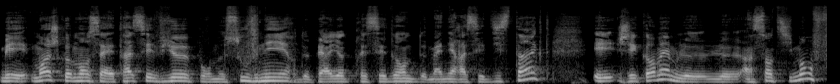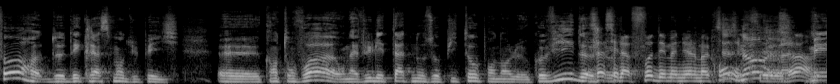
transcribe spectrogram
Mais moi, je commence à être assez vieux pour me souvenir de périodes précédentes de manière assez distincte. Et j'ai quand même le, un sentiment fort de déclassement du pays. Euh, quand on voit, on a vu l'état de nos hôpitaux pendant le Covid. Ça, c'est la faute d'Emmanuel Macron Non, mais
